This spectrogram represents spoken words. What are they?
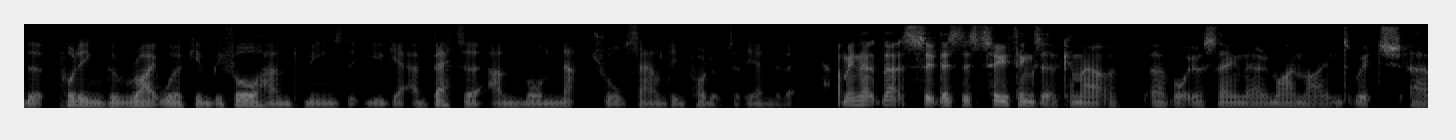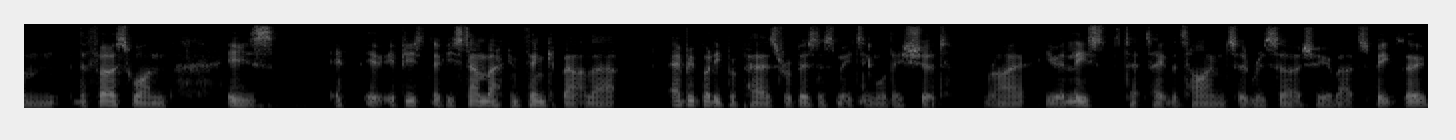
that putting the right work in beforehand means that you get a better and more natural sounding product at the end of it. I mean, that, that's there's there's two things that have come out of, of what you're saying there in my mind. Which um, the first one is if if you if you stand back and think about that, everybody prepares for a business meeting, or they should, right? You at least t- take the time to research who you're about to speak to,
